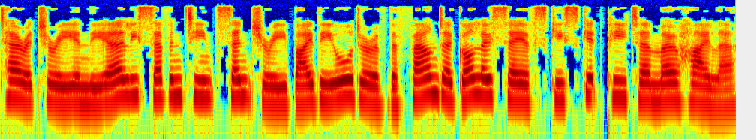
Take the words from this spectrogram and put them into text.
territory in the early 17th century by the order of the founder Goloseyevsky Skit Peter Mohyla.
